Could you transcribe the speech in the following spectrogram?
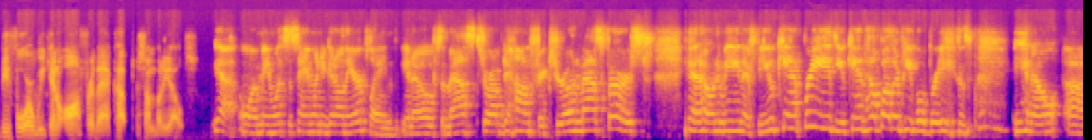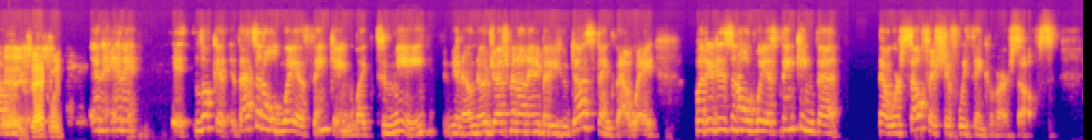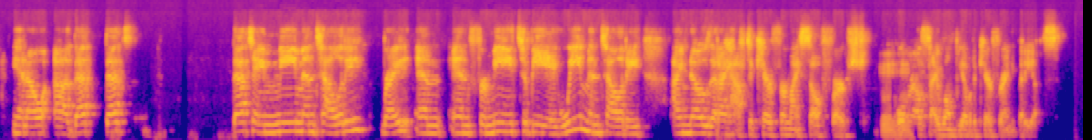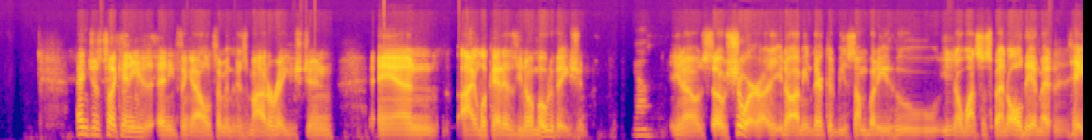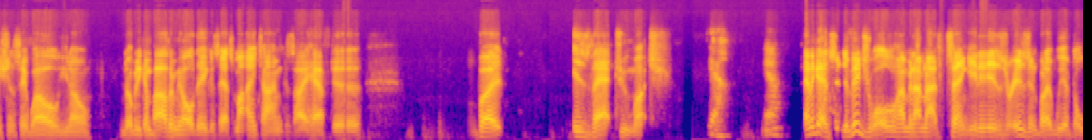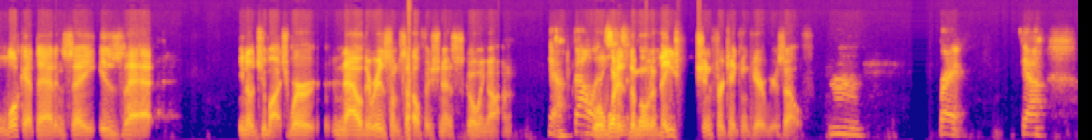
before we can offer that cup to somebody else. Yeah. Well, I mean, what's the saying when you get on the airplane? You know, if the masks drop down, fix your own mask first. You know what I mean? If you can't breathe, you can't help other people breathe. you know, um, exactly. and and it, it look it, that's an old way of thinking. Like to me, you know, no judgment on anybody who does think that way, but it is an old way of thinking that that we're selfish if we think of ourselves. You know, uh, that that's that's a me mentality right and and for me to be a we mentality i know that i have to care for myself first Mhm. or else i won't be able to care for anybody else and just like any anything else i mean there's moderation and i look at it as you know motivation Yeah. you know so sure uh, you know i mean there could be somebody who you know wants to spend all day in meditation and say well you know nobody can bother me all day because that's my time because i have to but is that too much? Yeah. Yeah. and again it's individual. I mean i'm not saying it is or isn't but we have to look at that and say is that you know too much? Where now there is some selfishness going on. Yeah balance or what is the motivation for taking care of yourself? Mm. right. Yeah.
